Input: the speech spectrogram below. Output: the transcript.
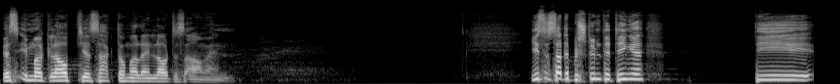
Wer es immer glaubt, hier sagt doch mal ein lautes Amen. Jesus hatte bestimmte Dinge, die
